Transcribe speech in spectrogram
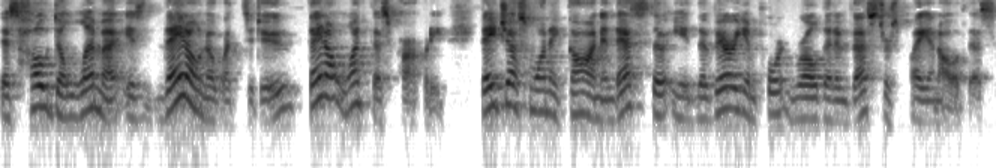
this whole dilemma is they don't know what to do. They don't want this property. They just want it gone. And that's the the very important role that investors play in all of this.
